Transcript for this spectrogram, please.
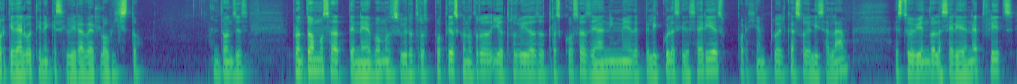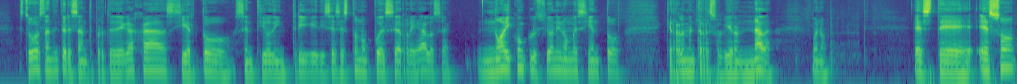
porque de algo tiene que servir haberlo visto. Entonces, pronto vamos a tener, vamos a subir otros podcasts con otros y otros videos de otras cosas de anime, de películas y de series. Por ejemplo, el caso de Lisa Lam. Estuve viendo la serie de Netflix. Estuvo bastante interesante, pero te deja cierto sentido de intriga y dices, esto no puede ser real. O sea, no hay conclusión y no me siento que realmente resolvieron nada. Bueno, este, eso,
